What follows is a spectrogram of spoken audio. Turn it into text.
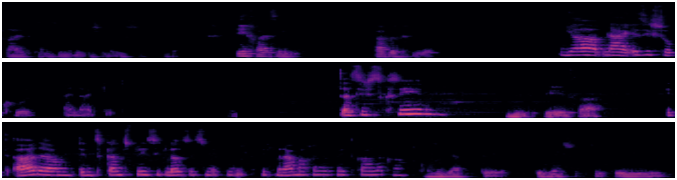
Kleid gehabt, so einer mega schönen Ausstattung. Ich weiß nicht. Aber ich liebe es. Ja, nein, es ist schon cool. I like it. Das es. gewesen. Mit Eva. Mit Adam, den es ganz fleissig los ist, mit, mit mir auch machen mit Gala gehen. Und wir bleiben bis nächsten Freitag.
